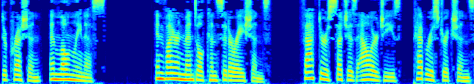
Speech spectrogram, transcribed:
depression, and loneliness. Environmental considerations. Factors such as allergies, pet restrictions,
